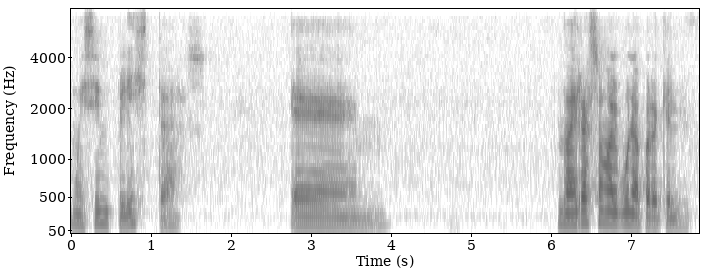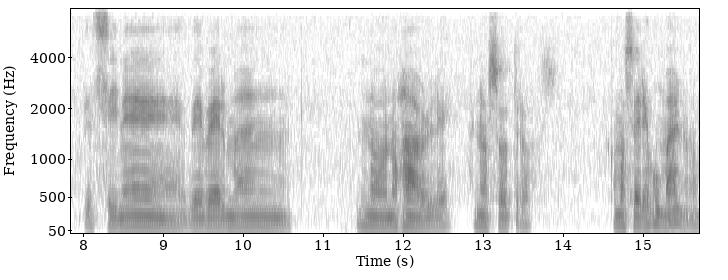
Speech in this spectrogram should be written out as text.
muy simplistas. Eh, no hay razón alguna para que el, cine de Berman no nos hable a nosotros como seres humanos.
